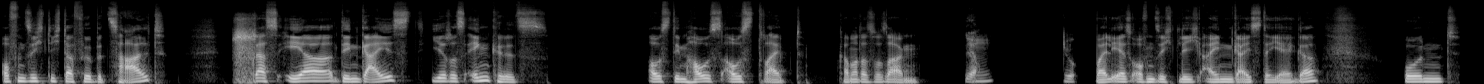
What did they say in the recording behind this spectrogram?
offensichtlich dafür bezahlt, dass er den Geist ihres Enkels aus dem Haus austreibt. Kann man das so sagen? Ja. Mhm. Weil er ist offensichtlich ein Geisterjäger und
